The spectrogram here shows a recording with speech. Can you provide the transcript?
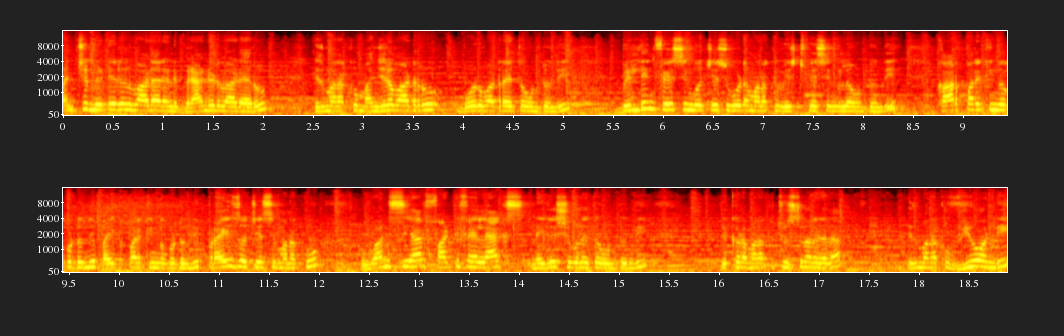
మంచి మెటీరియల్ వాడారండి. బ్రాండెడ్ వాడారు. ఇది మనకు మంజీర వాటరు బోర్ వాటర్ అయితే ఉంటుంది. బిల్డింగ్ ఫేసింగ్ వచ్చేసి కూడా మనకు వెస్ట్ ఫేసింగ్లో ఉంటుంది. కార్ పార్కింగ్ ఒకటి ఉంది బైక్ పార్కింగ్ ఒకటి ఉంది. ప్రైస్ వచ్చేసి మనకు one CR forty five lakhs negotiable అయితే ఉంటుంది. ఇక్కడ మనకు చూస్తున్నారు కదా ఇది మనకు వ్యూ అండి.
